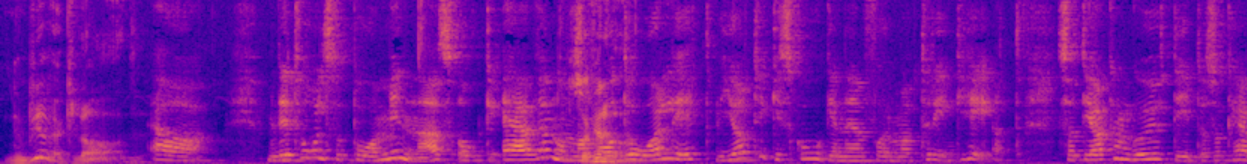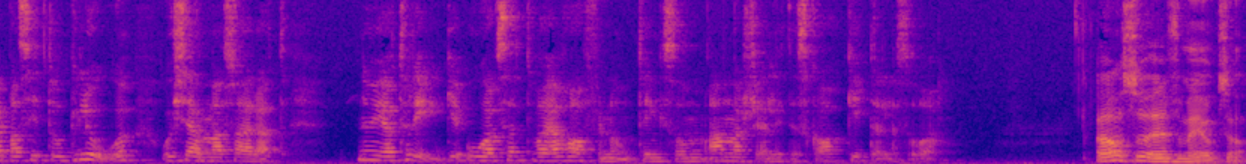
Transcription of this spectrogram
nu blev jag glad. Ja, men det tåls att påminnas och även om man mår dåligt. Jag tycker skogen är en form av trygghet. Så att jag kan gå ut dit och så kan jag bara sitta och glo och känna så här att nu är jag trygg oavsett vad jag har för någonting som annars är lite skakigt eller så. Ja, så är det för mig också.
